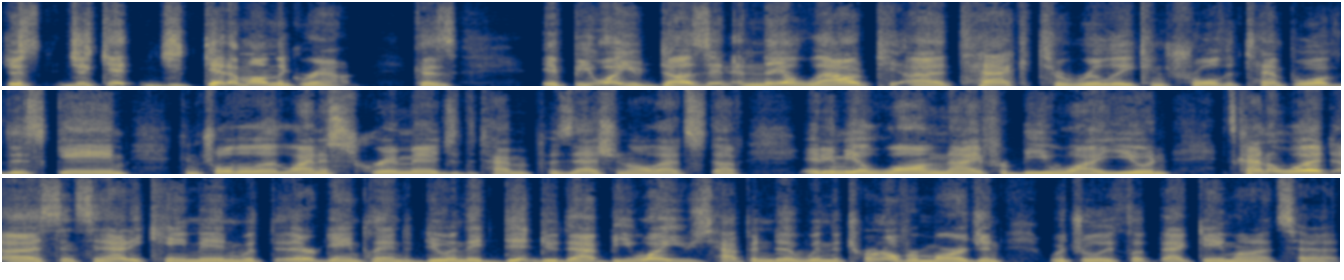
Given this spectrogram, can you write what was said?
just just get just get him on the ground because if BYU doesn't and they allow t- uh, Tech to really control the tempo of this game, control the line of scrimmage, the time of possession, all that stuff, it's gonna be a long night for BYU. And it's kind of what uh, Cincinnati came in with their game plan to do, and they did do that. BYU just happened to win the turnover margin, which really flipped that game on its head.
